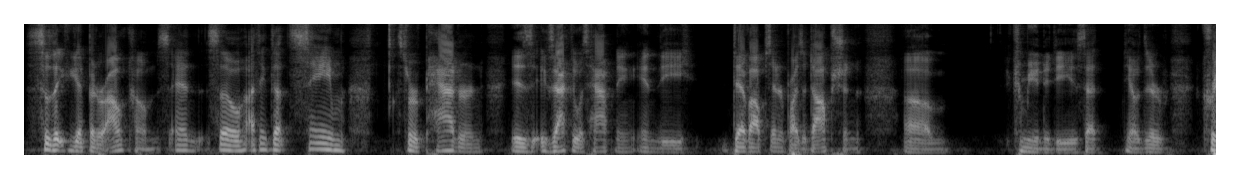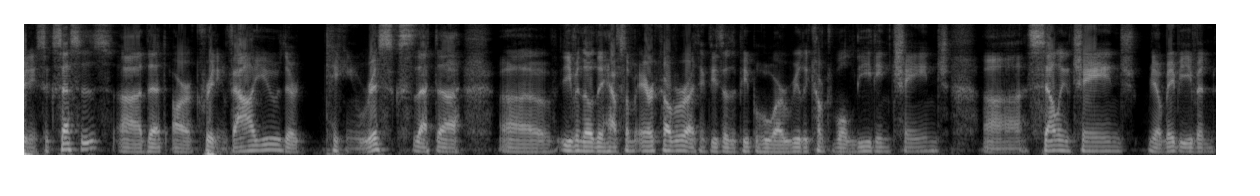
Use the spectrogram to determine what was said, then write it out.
so they can get better outcomes. And so I think that same sort of pattern is exactly what's happening in the DevOps enterprise adoption, um, communities that you know they're creating successes uh, that are creating value. They're taking risks that uh, uh, even though they have some air cover, I think these are the people who are really comfortable leading change, uh, selling change. You know, maybe even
